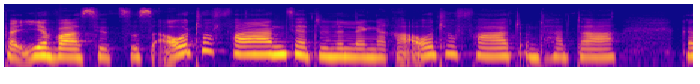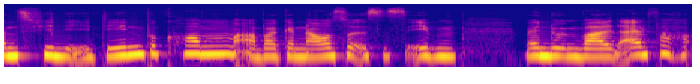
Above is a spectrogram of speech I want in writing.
Bei ihr war es jetzt das Autofahren, sie hatte eine längere Autofahrt und hat da ganz viele Ideen bekommen, aber genauso ist es eben, wenn du im Wald einfach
